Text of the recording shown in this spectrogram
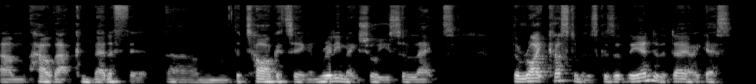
um, how that can benefit um, the targeting and really make sure you select the right customers. Because at the end of the day, I guess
